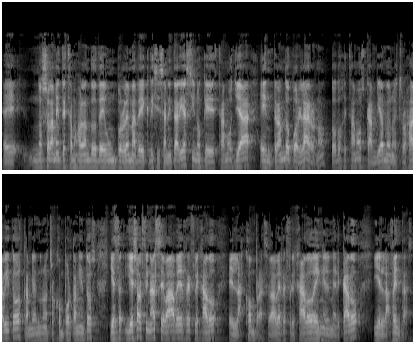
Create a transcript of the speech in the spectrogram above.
eh, no solamente estamos hablando de un problema de crisis sanitaria, sino que estamos ya entrando por el aro, ¿no? Todos estamos cambiando nuestros hábitos, cambiando nuestros comportamientos y eso, y eso al final se va a ver reflejado en las compras, se va a ver reflejado en el mercado y en las ventas.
